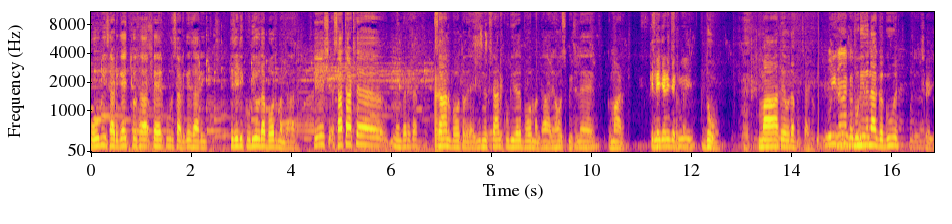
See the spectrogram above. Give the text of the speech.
ਉਹ ਵੀ ਸੜ ਗਿਆ ਇੱਥੋਂ ਸਾ- ਪੈਰ ਪੂਰ ਸੜ ਗਏ ਸਾਰੇ। ਤੇ ਜਿਹੜੀ ਕੁੜੀ ਉਹਦਾ ਬਹੁਤ ਮੰਦਾ ਹਾਲ। ਹੈ। ਤੇ 7-8 ਮੈਂਬਰ ਦਾ। ਨੁਕਸਾਨ ਬਹੁਤ ਹੋਇਆ ਜੀ। ਨੁਕਸਾਨ ਕੁੜੀ ਦਾ ਤਾਂ ਬਹੁਤ ਮੰਦਾ ਹਾਲ ਹੈ। ਹਸਪੀਟਲ ਹੈ ਕਮਾਣ ਕਿੰਨੇ ਜਣੇ ਜ਼ਖਮੀ ਹੋਏ? ਦੋ। ਮਾਂ ਤੇ ਉਹਦਾ ਬੱਚਾ। ਜੀ ਕੁੜੀ ਦੇ ਨਾਂ ਗੱਗੂ ਹੈ। ਅੱਛਾ ਜੀ।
